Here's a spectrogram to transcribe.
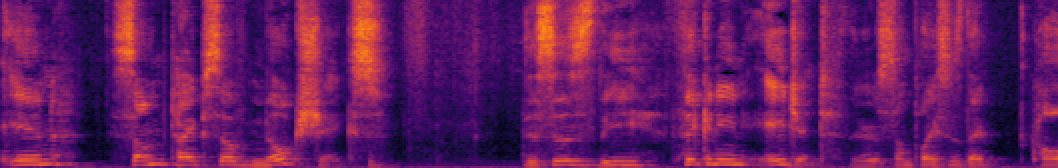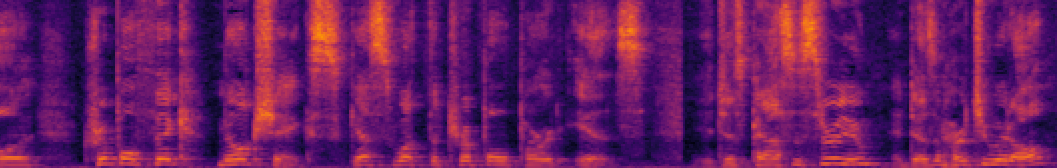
In some types of milkshakes, this is the thickening agent. There's some places that call it triple thick milkshakes. Guess what the triple part is? It just passes through you. It doesn't hurt you at all.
